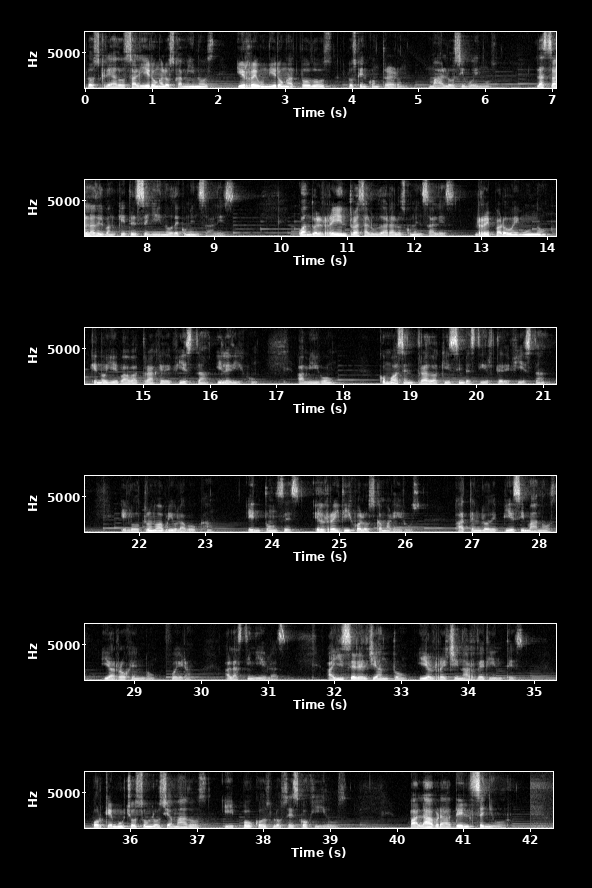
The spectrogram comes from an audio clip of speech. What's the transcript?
Los criados salieron a los caminos y reunieron a todos los que encontraron, malos y buenos. La sala del banquete se llenó de comensales. Cuando el rey entró a saludar a los comensales, reparó en uno que no llevaba traje de fiesta y le dijo, Amigo, ¿cómo has entrado aquí sin vestirte de fiesta? El otro no abrió la boca. Entonces el rey dijo a los camareros, Átenlo de pies y manos y arrójenlo fuera, a las tinieblas. Allí será el llanto y el rechinar de dientes, porque muchos son los llamados y pocos los escogidos. Palabra del Señor.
